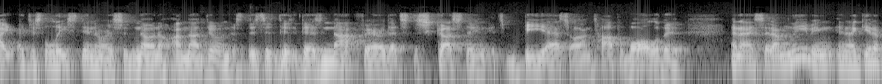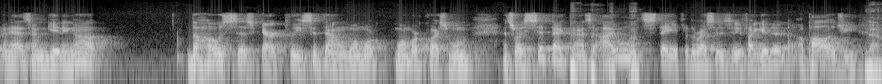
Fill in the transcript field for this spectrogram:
I, I just laced in there. I said, no, no, I'm not doing this. This is, this is not fair. That's disgusting. It's BS on top of all of it. And I said, I'm leaving. And I get up, and as I'm getting up, the host says, Eric, please sit down. One more, one more question. And so I sit back down and say, I will stay for the rest of this if I get an apology. No.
